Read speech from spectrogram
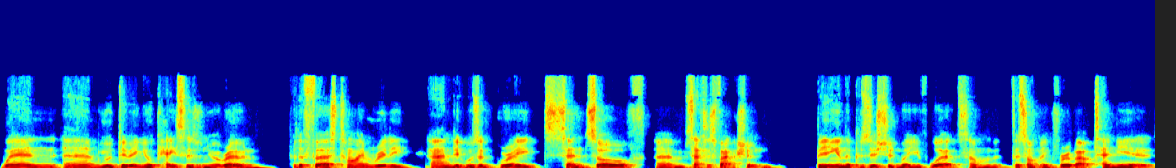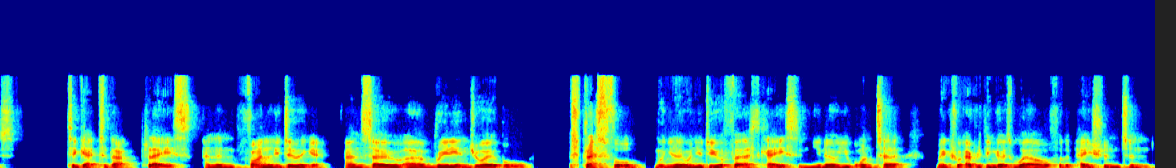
when um, you're doing your cases on your own for the first time really. And it was a great sense of um, satisfaction being in the position where you've worked some for something for about 10 years to get to that place and then finally doing it. And so uh, really enjoyable. Stressful when you know when you do your first case and you know you want to make sure everything goes well for the patient and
